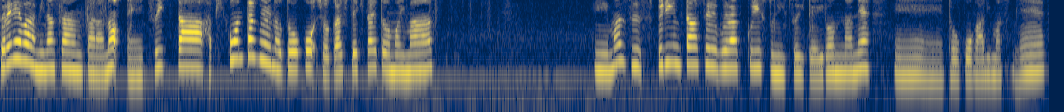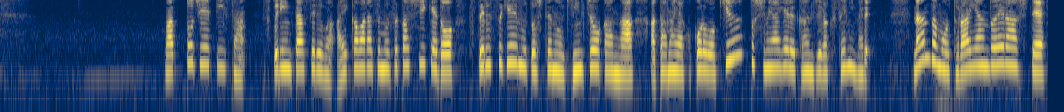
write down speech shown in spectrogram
それでは皆さんからの、えー、ツイッター、ハピコンタグへの投稿紹介していきたいと思います。えーまず、スプリンターセルブラックリストについていろんなね、えー投稿がありますね。ワット JP さん、スプリンターセルは相変わらず難しいけど、ステルスゲームとしての緊張感が頭や心をキューッと締め上げる感じが癖になる。何度もトライアンドエラーして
